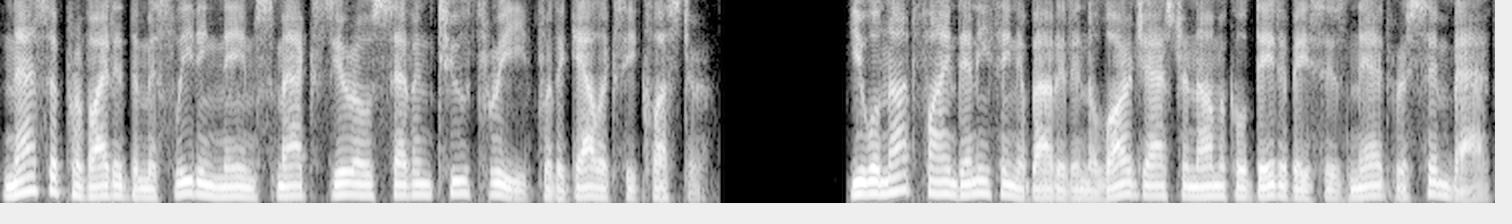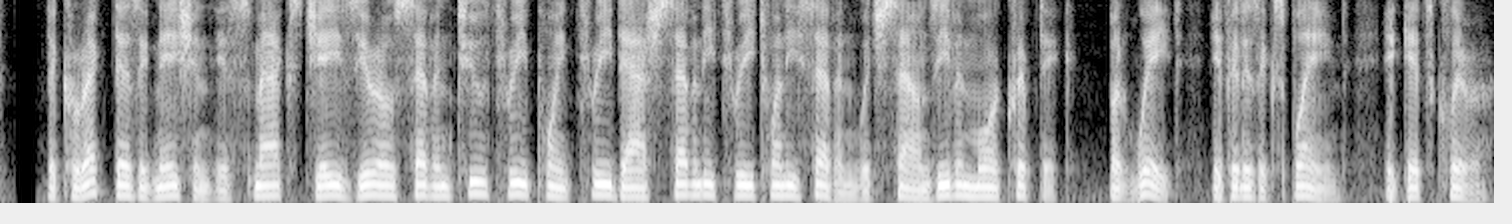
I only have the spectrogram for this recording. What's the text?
NASA provided the misleading name SMACS 0723 for the galaxy cluster. You will not find anything about it in the large astronomical databases NED or SIMBAD, the correct designation is SMACS J0723.3-7327 which sounds even more cryptic but wait, if it is explained, it gets clearer.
